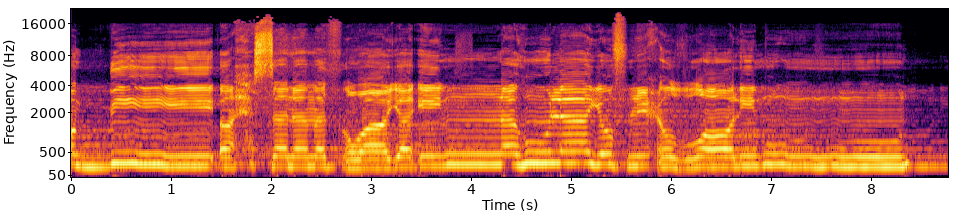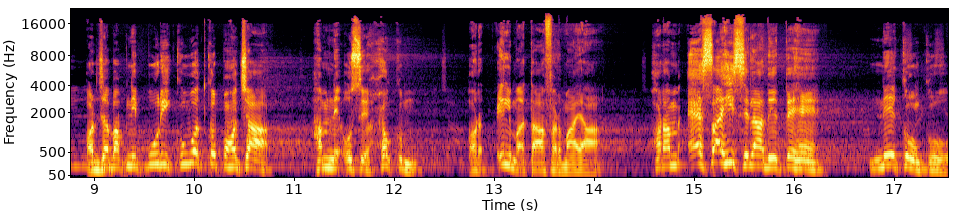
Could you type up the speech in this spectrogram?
ربي أحسن مثواي إنه لا يفلح الظالمون. اور جب اپنی پوری قوت کو پہنچا، ہم نے اسے حکم اور علم عطا فرمایا اور ہم ایسا ہی صلح دیتے ہیں نیکوں کو۔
